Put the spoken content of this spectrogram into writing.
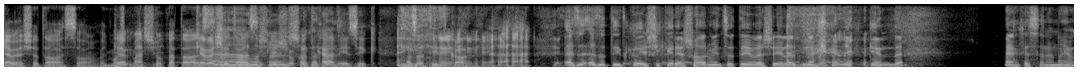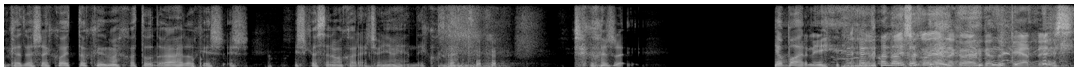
Keveset alszol, vagy most Kev- már sokat alszol? Keveset alszik, most már és sokat, sokat kávézik. Az a titka. Ez, ez a titka és sikeres 35 éves életnek egyébként, de nem, köszönöm, nagyon kedvesek vagytok, meghatódó állok, és, és, és köszönöm a karácsonyi ajándékokat. és akkor so... Ja, Barni. És akkor jön a következő kérdés.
